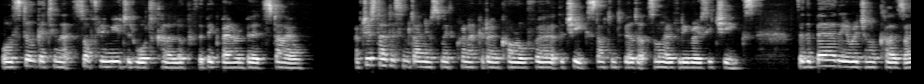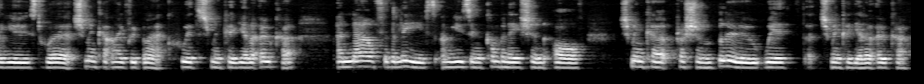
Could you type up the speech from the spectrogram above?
while still getting that softly muted watercolour look of the Big Bear and Bird style. I've just added some Daniel Smith quinacridone coral for the cheeks, starting to build up some overly rosy cheeks. For the bear, the original colours I used were Schmincke Ivory Black with Schmincke Yellow Ochre, and now for the leaves, I'm using a combination of Schmincke Prussian Blue with Schmincke Yellow Ochre.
